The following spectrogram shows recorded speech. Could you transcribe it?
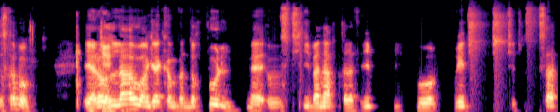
Ce serait beau. Et alors là où un gars comme Van Der Poel, mais aussi Van Aert, Philippe, Moritz et tout ça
